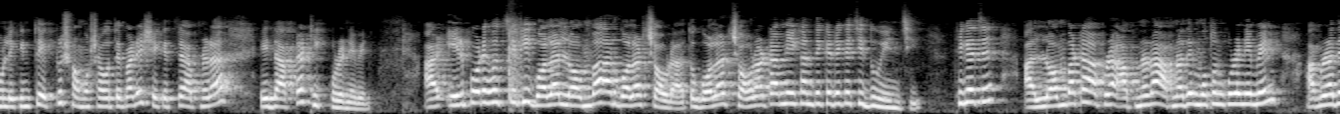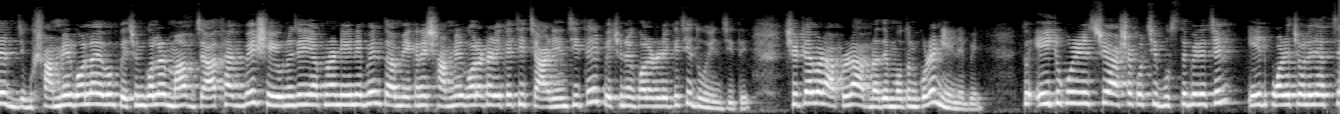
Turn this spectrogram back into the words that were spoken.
হলে কিন্তু একটু সমস্যা হতে পারে, সেক্ষেত্রে আপনারা এই দাগটা ঠিক করে নেবেন। আর এরপরে হচ্ছে কি গলার লম্বা আর গলার চওড়া। তো গলার চওড়াটা আমি এখান থেকে রেখেছি দু ইঞ্চি। ঠিক আছে? আর লম্বাটা আপনারা আপনারা আপনাদের মতন করে নেবেন। আপনাদের সামনের গলা এবং পেছন গলার মাপ যা থাকবে সেই অনুযায়ী আপনারা নিয়ে নেবেন। তো আমি এখানে সামনের গলাটা রেখেছি চার ইঞ্চিতে, পেছনের গলাটা রেখেছি দু ইঞ্চিতে। সেটা এবার আপনারা আপনাদের মতন করে নিয়ে নেবেন। তো এইটুকুনি নিশ্চয়ই আশা করছি বুঝতে পেরেছেন। এরপরে চলে যাচ্ছে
